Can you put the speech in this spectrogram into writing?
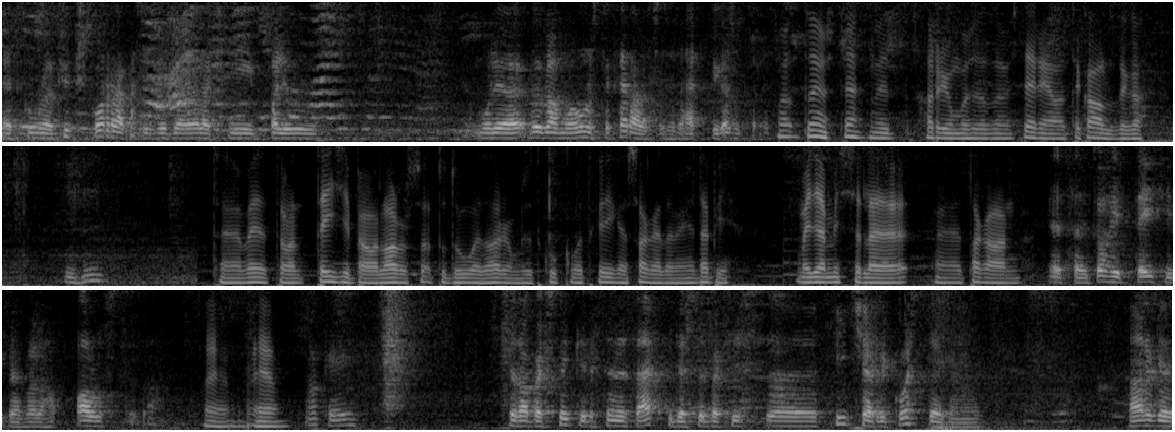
et kui mul oleks üks korraga, siis võib-olla ei oleks nii palju mul ei ole, võib-olla ma unustaks ära üldse seda äppi kasutades. no tõenäoliselt jah, need harjumused on vist erinevate kaaludega mm. -hmm. et äh, väidetavalt teisipäeval alustatud uued harjumused kukuvad kõige sagedamini läbi. ma ei tea, mis selle äh, taga on. et sa ei tohi teisipäeval alustada ja,? jah. okei okay. seda peaks kõikidesse nendesse äppidesse peaks siis äh, feature request tegema, et ärge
